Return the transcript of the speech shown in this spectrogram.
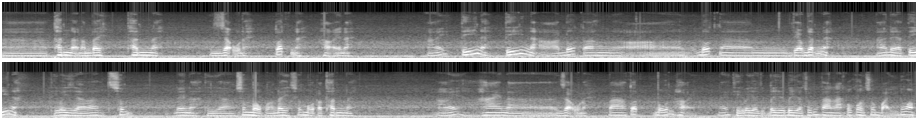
à, thân ở nằm đây thân này dậu này tuất này hợi này. Đấy, tí này tí là ở đốt à, ở đốt à, uh, đeo nhẫn này. Đấy, đây là tí này. Thì bây giờ số đây là thì à, số 1 là đây, số 1 là thân này. Đấy, hai là dậu này, ba tuất, bốn hợi. Đấy, thì bây giờ bây giờ bây giờ chúng ta là có con số 7 đúng không?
